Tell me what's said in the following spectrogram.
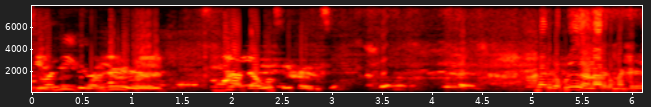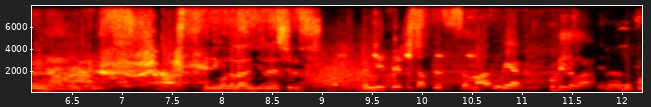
இது வந்து இது வந்து சிம்லாண்டாவும் சேர்த்து ஆயிடுச்சு. நல்லா இருக்கா? புரியுது? நல்லா இருக்க மாட்டு? நீ கொஞ்ச நேரம் இங்கே ரெஸ்ட் வெளியே சேர்த்து சாப்பிட்டு செம்ம அருமையா இருக்கு. கூட்டிடவா அந்த விருப்பம்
